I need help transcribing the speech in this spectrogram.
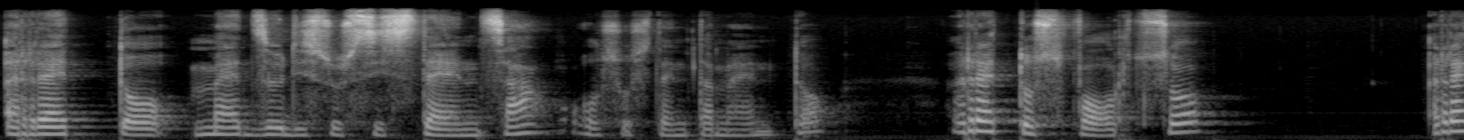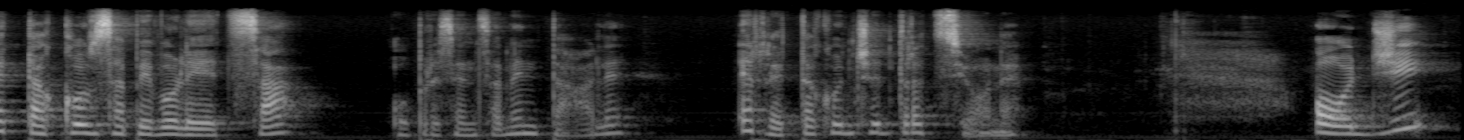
retto mezzo di sussistenza o sostentamento, retto sforzo, retta consapevolezza o presenza mentale e retta concentrazione. Oggi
